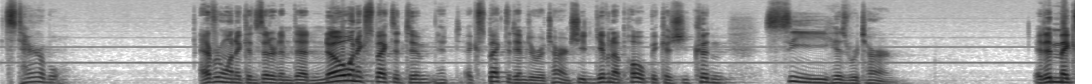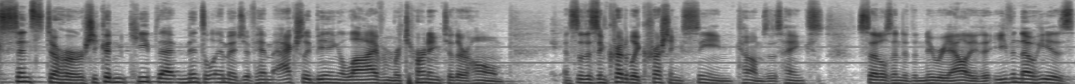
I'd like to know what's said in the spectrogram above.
It's terrible. Everyone had considered him dead. No one expected, to, expected him to return. She had given up hope because she couldn't see his return. It didn't make sense to her. She couldn't keep that mental image of him actually being alive and returning to their home. And so this incredibly crushing scene comes as Hanks settles into the new reality that even though he has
